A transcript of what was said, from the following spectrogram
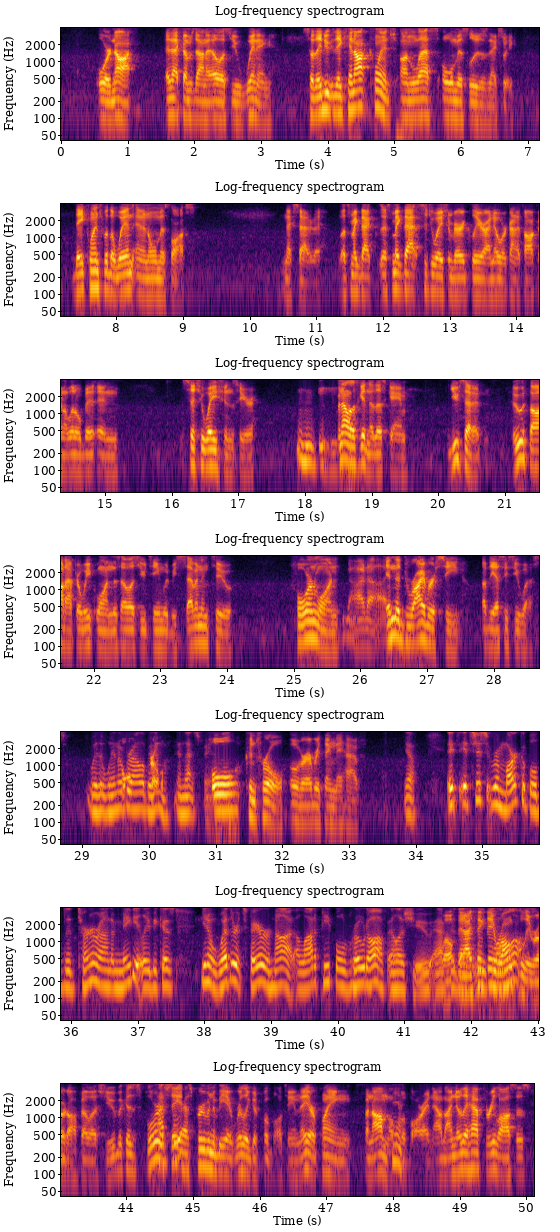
or not, and that comes down to LSU winning. So they do they cannot clinch unless Ole Miss loses next week. They clinch with a win and an Ole Miss loss next Saturday. Let's make that let's make that situation very clear. I know we're kind of talking a little bit in situations here. hmm But now let's get into this game. You said it. Who thought after week one this LSU team would be seven and two, four and one, Not I. in the driver's seat of the SEC West? with a win over alabama in that span Full control over everything they have. Yeah, it's it's just remarkable to turn around immediately because you know whether it's fair or not, a lot of people wrote off LSU after well, that. and I think they wrongfully loss. wrote off LSU because Florida Absolutely. State has proven to be a really good football team. They are playing phenomenal Yeah. football right now. I know they have three losses.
